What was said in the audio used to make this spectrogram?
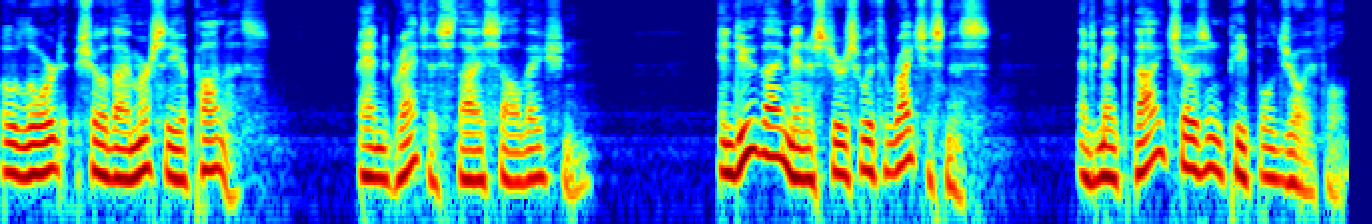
O Lord, show thy mercy upon us, and grant us thy salvation. Endue thy ministers with righteousness, and make thy chosen people joyful.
